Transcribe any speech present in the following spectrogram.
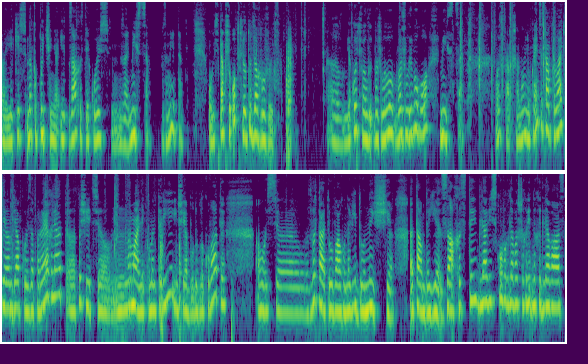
е, якесь накопичення і захист якоїсь не знаю, місця. Розумієте? Ось так що обстріли тут загрожують е, якогось вали- важливого, місця. Ось так, шановні українці, ставте лайк, я вам дякую за перегляд. Е, Пишіть е, нормальні коментарі, інші я буду блокувати. Ось е, звертайте увагу на відео нижче, е, там, де є захисти для військових, для ваших рідних і для вас.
